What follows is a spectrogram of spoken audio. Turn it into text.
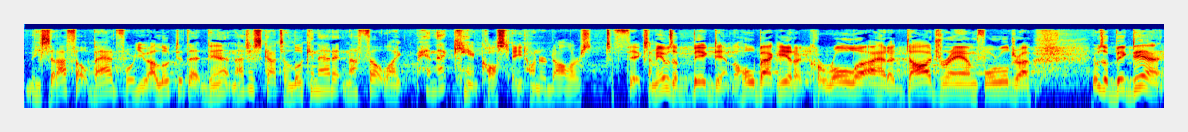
he said, I felt bad for you. I looked at that dent and I just got to looking at it and I felt like, man, that can't cost $800 to fix. I mean, it was a big dent. The whole back, he had a Corolla, I had a Dodge Ram, four wheel drive. It was a big dent,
